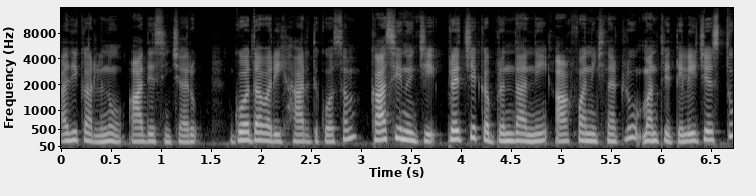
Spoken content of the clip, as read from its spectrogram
అధికారులను ఆదేశించారు. గోదావరి హారతి కోసం కాశీ నుంచి ప్రత్యేక బృందాన్ని ఆహ్వానించినట్లు మంత్రి తెలియజేస్తూ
